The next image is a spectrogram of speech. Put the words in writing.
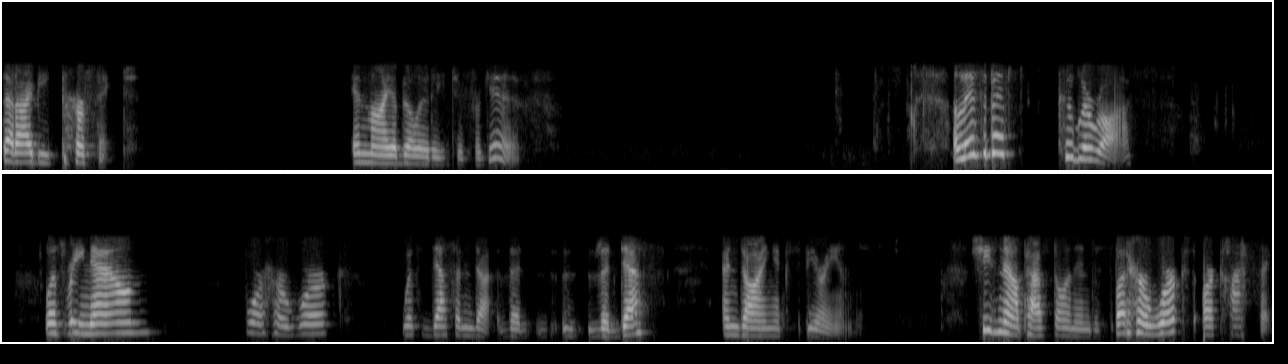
that I be perfect in my ability to forgive. Elizabeth Kubler Ross was renowned for her work with death and di- the the death and dying experience. She's now passed on into, but her works are classic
